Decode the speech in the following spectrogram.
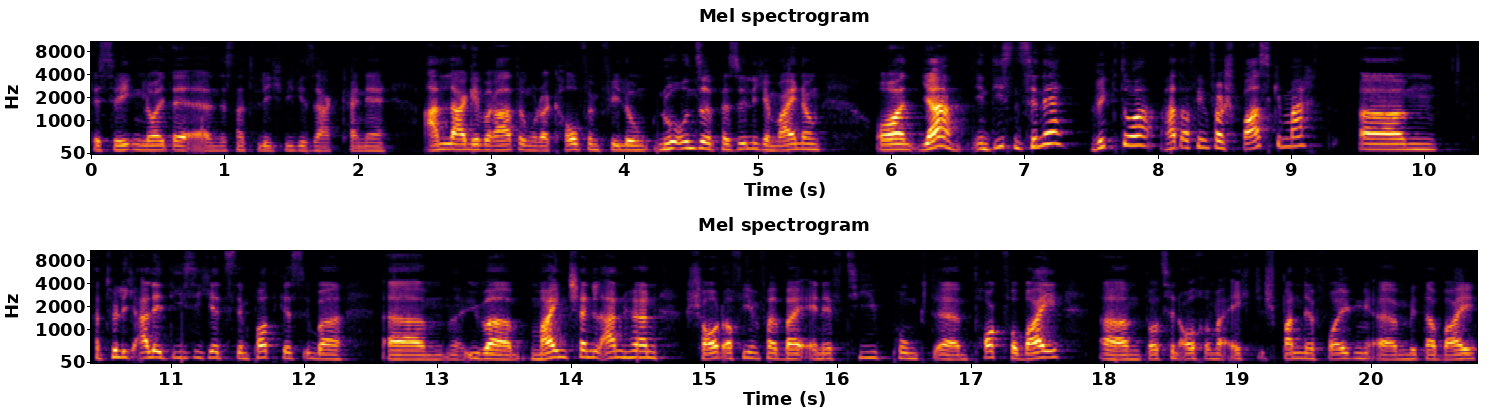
Deswegen, Leute, äh, das ist natürlich, wie gesagt, keine Anlageberatung oder Kaufempfehlung, nur unsere persönliche Meinung. Und ja, in diesem Sinne, Victor, hat auf jeden Fall Spaß gemacht. Ähm, natürlich alle, die sich jetzt den Podcast über, ähm, über meinen Channel anhören, schaut auf jeden Fall bei nft.talk vorbei. Ähm, dort sind auch immer echt spannende Folgen äh, mit dabei.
